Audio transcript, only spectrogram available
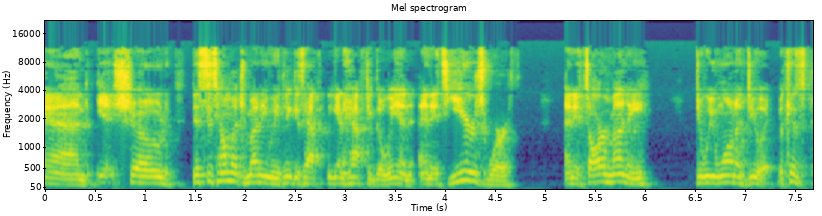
and it showed this is how much money we think is going to have to go in, and it's years worth, and it's our money do we want to do it? Because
